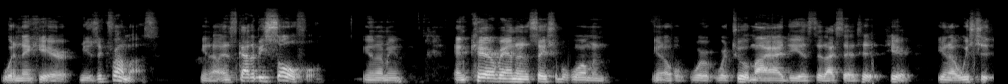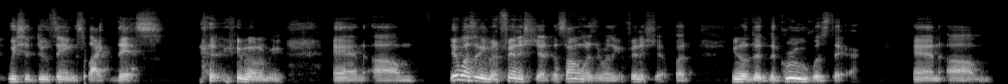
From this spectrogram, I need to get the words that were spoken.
when they hear music from us. You know, and it's got to be soulful. You know what I mean? and Caravan and Insatiable Woman, you know, were, were two of my ideas that I said here, you know, we should we should do things like this. you know what I mean? And um, it wasn't even finished yet. The song wasn't really finished yet, but you know, the, the groove was there. And um,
